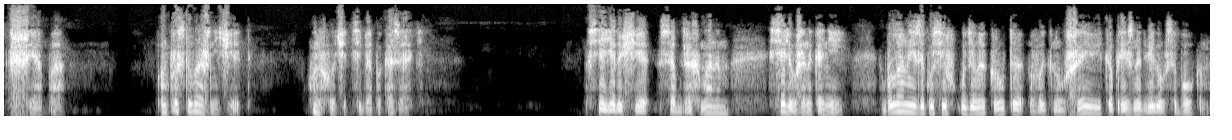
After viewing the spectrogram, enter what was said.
Кшиапа. Он просто важничает. Он хочет себя показать». Все едущие с Абдрахманом сели уже на коней. Буланый, закусив у дела, круто выгнул шею и капризно двигался боком.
